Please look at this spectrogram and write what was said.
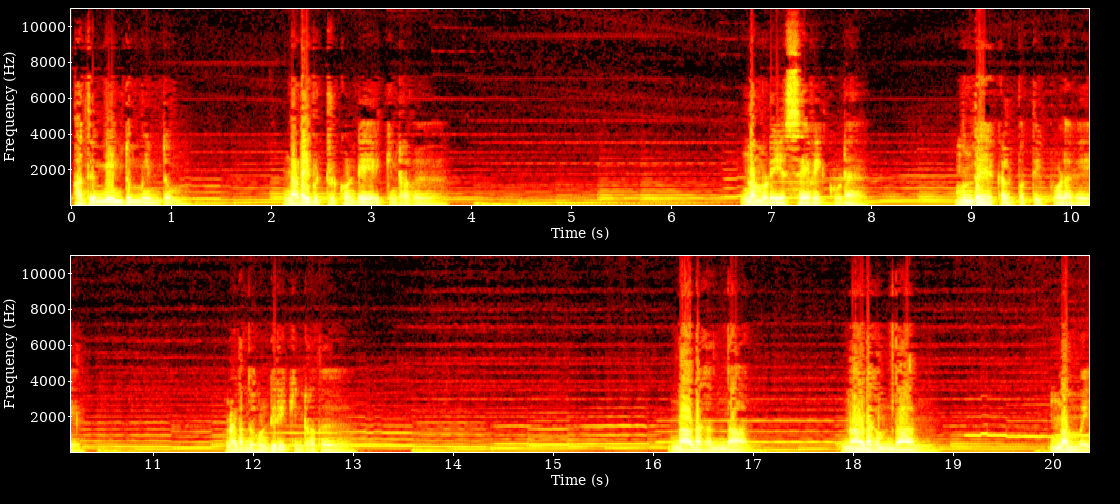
அது மீண்டும் மீண்டும் நடைபெற்றுக் கொண்டே இருக்கின்றது. நம்முடைய சேவை கூட முந்தைய கல்பத்தைப் போலவே நடந்து கொண்டிருக்கின்றது நாடகம்தான் நாடகம்தான் நம்மை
